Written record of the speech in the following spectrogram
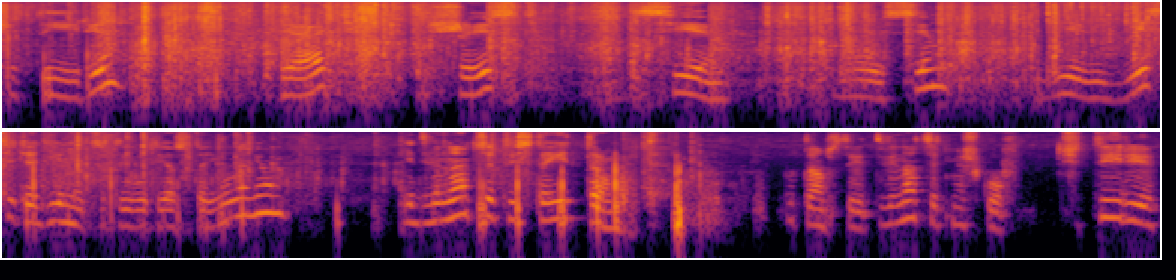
Четыре, пять, шесть, семь, восемь, девять, десять, одиннадцатый. Вот я стою на нем. И двенадцатый стоит там вот. Вот там стоит 12 мешков. 4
